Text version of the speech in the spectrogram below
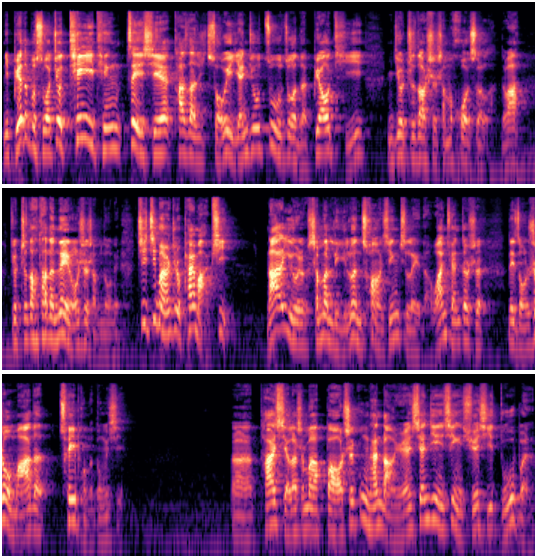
你别的不说，就听一听这些他的所谓研究著作的标题，你就知道是什么货色了，对吧？就知道它的内容是什么东西。基基本上就是拍马屁，哪有什么理论创新之类的，完全都是。那种肉麻的吹捧的东西，呃，他还写了什么？保持共产党员先进性学习读本，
